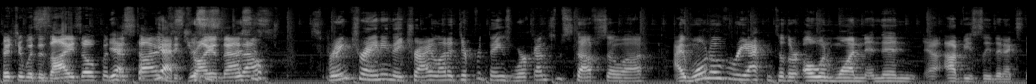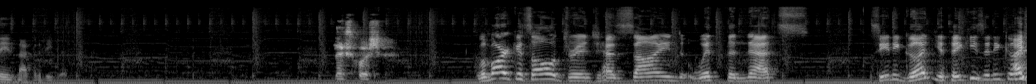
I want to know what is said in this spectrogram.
Pitching with his eyes open Yes, this time? yes, Is trying is- that out? spring training. They try a lot of different things, work on some stuff. So uh, I won't overreact until they're 0 and 1, and then uh, obviously the next day is not going to be good. Next question. LaMarcus Aldridge has signed with the Nets. Is he any good? You think he's any good? I,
